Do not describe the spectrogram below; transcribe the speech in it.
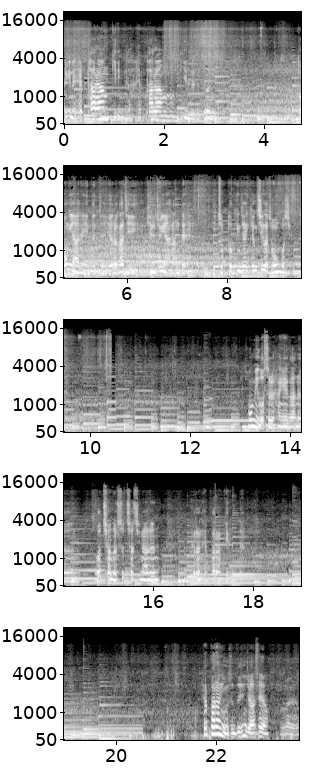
여기는 해파랑 길입니다. 해파랑 길은 동해안에 있는 여러 가지 길 중에 하나인데 이쪽도 굉장히 경치가 좋은 곳입니다. 호미곶을 향해 가는 어천을 스쳐 지나는 그런 해파랑길입니다. 해파랑이 무슨 뜻인지 아세요? 몰라요.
